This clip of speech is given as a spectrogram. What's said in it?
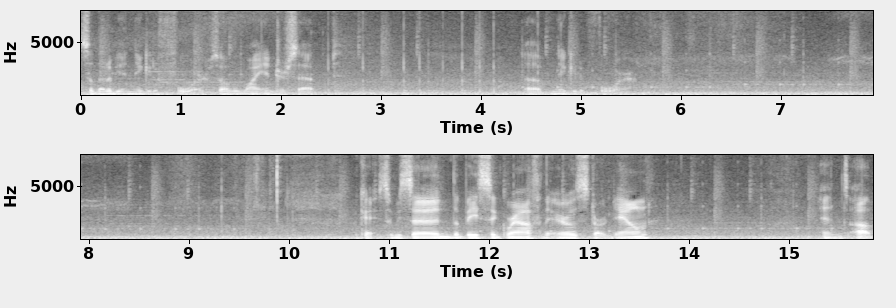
so that'll be a negative 4. So I have a y-intercept of negative 4. Okay, so we said the basic graph, the arrows start down, ends up.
